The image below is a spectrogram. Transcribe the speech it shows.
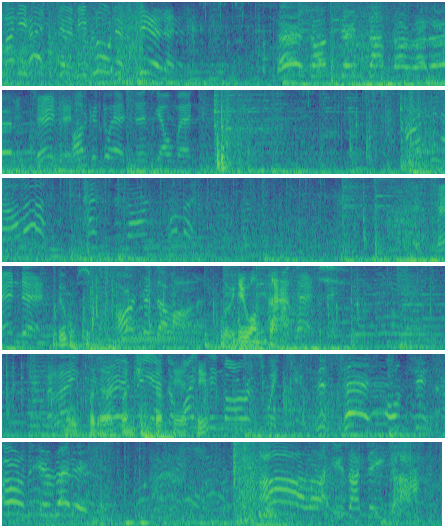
Manifeste mi blodet er styren! Siege engines at the ready. Intended. Harken to Hestes, young men. Hearken, Arla. Pestil aren't coming. Intended. Oops. Hearken thou all. We do want that. The lanes put a bunch of stuff here too. awaiting Morris Wing. The siege engines are ready. Arla is a dita.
